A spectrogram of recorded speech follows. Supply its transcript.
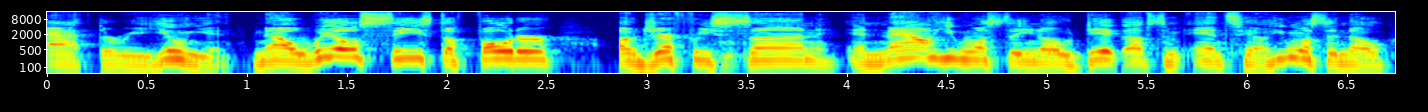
at the reunion. Now, Will sees the folder of Jeffrey's son, and now he wants to, you know, dig up some intel. He wants to know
